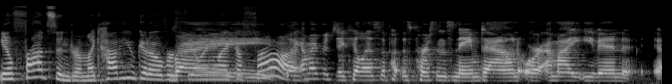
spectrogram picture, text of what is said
you know, fraud syndrome. Like, how do you get over right. feeling like a fraud? Like, am I ridiculous to put this person's name down, or am I even, uh,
